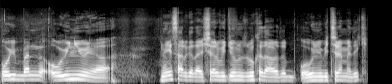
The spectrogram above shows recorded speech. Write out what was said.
Oyun benimle oynuyor ya. Neyse arkadaşlar videomuz bu kadardı. Oyunu bitiremedik.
